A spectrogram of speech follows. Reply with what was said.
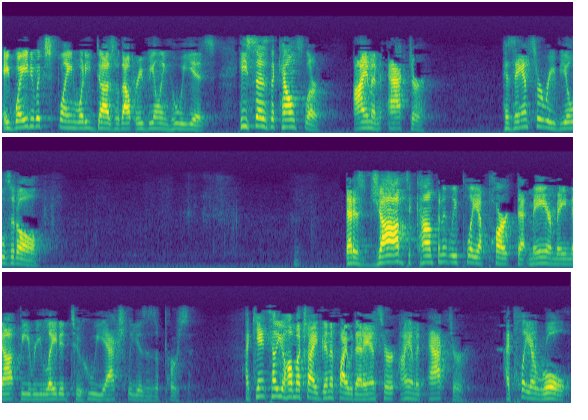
a way to explain what he does without revealing who he is. He says, The counselor, I'm an actor. His answer reveals it all. That his job to confidently play a part that may or may not be related to who he actually is as a person. I can't tell you how much I identify with that answer. I am an actor. I play a role.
